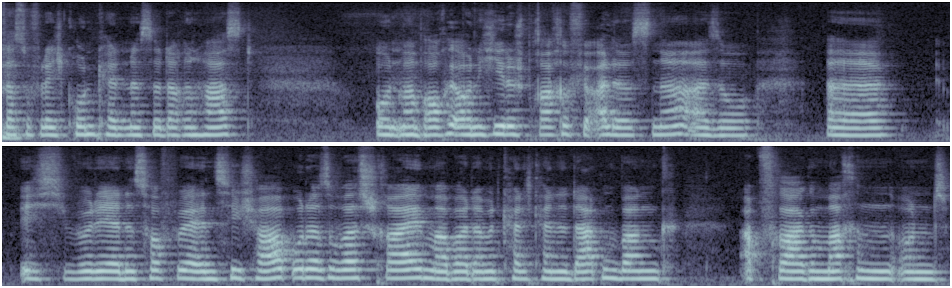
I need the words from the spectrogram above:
dass du vielleicht Grundkenntnisse darin hast. Und man braucht ja auch nicht jede Sprache für alles, ne? Also äh, ich würde ja eine Software in C-Sharp oder sowas schreiben, aber damit kann ich keine Datenbankabfrage machen und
